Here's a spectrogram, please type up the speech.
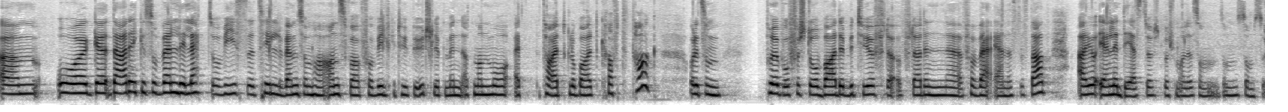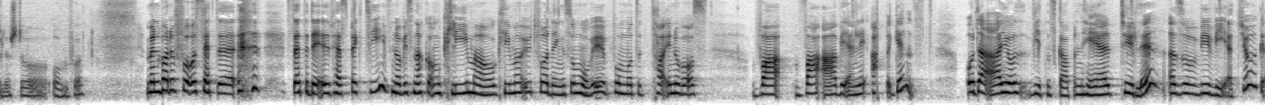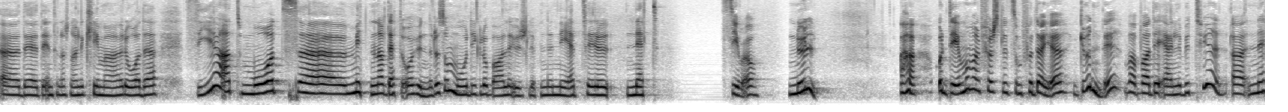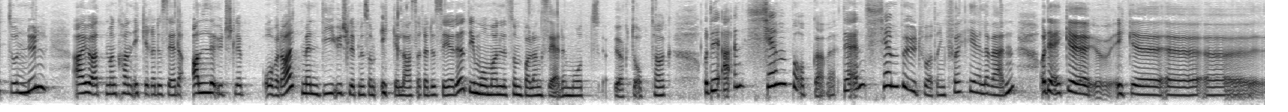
Um, og Da er det ikke så veldig lett å vise til hvem som har ansvar for hvilke type utslipp, men at man må et, ta et globalt krafttak. og liksom prøve å forstå hva det betyr fra, fra den, eh, for hver eneste stat, er jo egentlig det spørsmålet som, som Somsøler står overfor. Men bare for å sette, sette, det i perspektiv, når vi snakker om klima og klimautfordring, så må vi på en måte ta inn over oss hva, hva er vi egentlig up against? Og da er jo vitenskapen helt tydelig. Altså, vi vet jo uh, det, det internasjonale klimarådet sier at mot uh, midten av dette århundret så må de globale utslippene ned til net zero. Null. Uh, og det må man først liksom fordøye grundig, hva, hva, det egentlig betyr. Uh, netto null er jo at man kan ikke redusere alle utslipp overalt, men de utslippene som ikke lar seg redusere, de må man liksom balansere mot økte opptak. Og Det er en kjempeoppgave. Det er en kjempeutfordring for hele verden. Og det er ikke, ikke uh,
